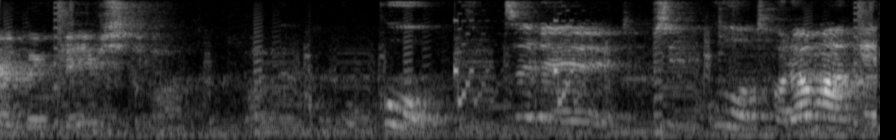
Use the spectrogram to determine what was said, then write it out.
쌓여있는 게임 시기가 코코 굿즈를 좀 쉽고 저렴하게.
